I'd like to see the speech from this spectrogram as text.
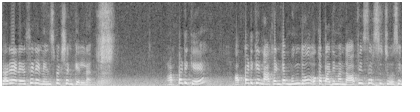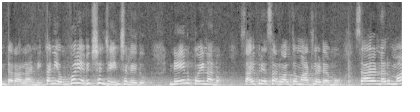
సరే అనేసి నేను ఇన్స్పెక్షన్కి వెళ్ళినా. అప్పటికే అప్పటికే నాకంటే ముందు ఒక పది మంది ఆఫీసర్స్ చూసింటారు అలాంటి. కానీ ఎవ్వరు ఎవిక్షన్ చేయించలేదు. నేను పోయినాను. సాయి సార్ వాళ్ళతో మాట్లాడాము. సార్ అన్నారు మా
